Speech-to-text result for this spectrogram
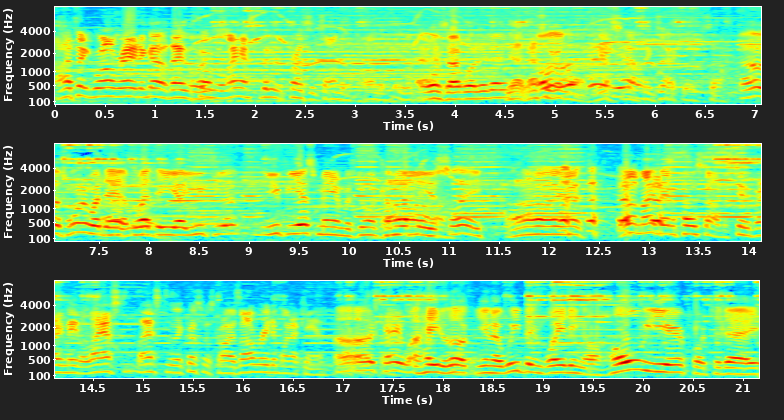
I think we're all ready to go. They throw the last bit of the presents on the on the. In the Oh, is that what it is? yeah, that's oh, what it was. okay, yes, yeah. yes, exactly. So. I was wondering what the what the uh, UPS, UPS man was doing coming up to your Oh. sleigh. Oh yeah. well, it might have been a post office too. Bring me the last last of the Christmas cards. I'll read them when I can. Okay, well, hey, look, you know, we've been waiting a whole year for today.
